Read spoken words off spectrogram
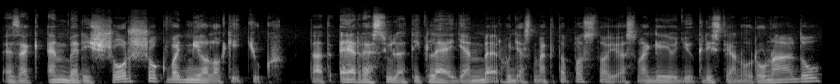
ezek emberi sorsok, vagy mi alakítjuk? Tehát erre születik le egy ember, hogy ezt megtapasztalja, ezt megélje, hogy ő Cristiano Ronaldo,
